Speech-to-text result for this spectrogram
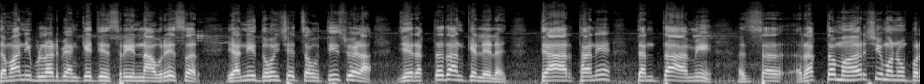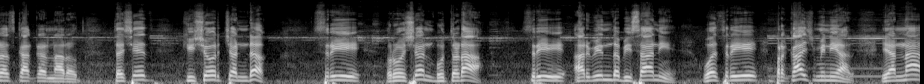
दमानी ब्लड बँकेचे श्री नावरे सर यांनी दोनशे चौतीस वेळा जे रक्तदान केलेलं आहे त्या अर्थाने त्यांचा आम्ही स रक्तमहर्षी म्हणून पुरस्कार करणार आहोत. तसेच किशोर चंडक श्री रोशन भुतडा श्री अरविंद बिसानी व श्री प्रकाश मिनियार यांना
